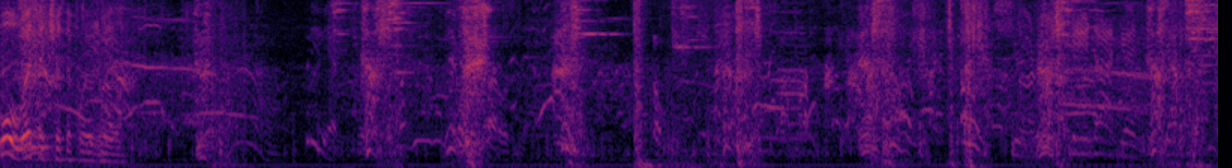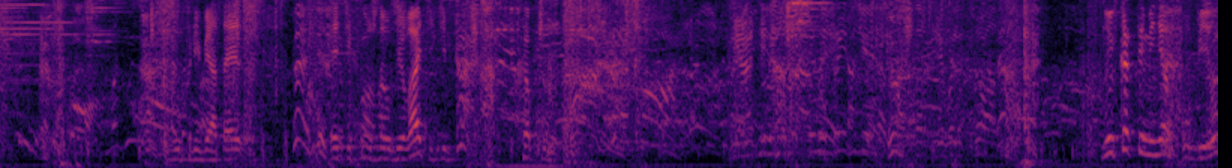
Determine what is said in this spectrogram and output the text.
О, это что такое было? Ух ребята, э- этих нужно убивать и типа хапу. Ну и как ты меня убил?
